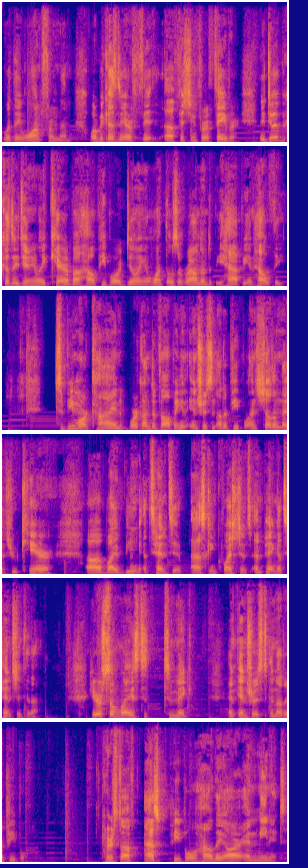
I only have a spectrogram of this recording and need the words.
what they want from them, or because they are uh, fishing for a favor. They do it because they genuinely care about how people are doing and want those around them to be happy and healthy. To be more kind, work on developing an interest in other people and show them that you care uh, by being attentive, asking questions, and paying attention to them. Here are some ways to, to make an interest in other people. First off, ask people how they are and mean it.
